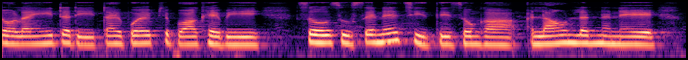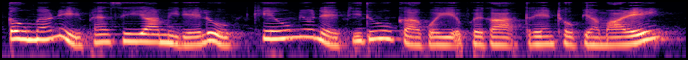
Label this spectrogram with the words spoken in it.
ဒေါ်လာရင်းတပ်တွေတိုက်ပွဲဖြစ်ပွားခဲ့ပြီးစုံစုဆယ်နဲ့ချီသေဆုံးကအလောင်းလက်နက်နဲ့တုံမန်းတွေဖမ်းဆီးရမိတယ်လို့ခင်ဦးမြို့နယ်ပြည်သူ့ကာကွယ်ရေးအဖွဲ့ကသတင်းထုတ်ပြန်ပါတယ်။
